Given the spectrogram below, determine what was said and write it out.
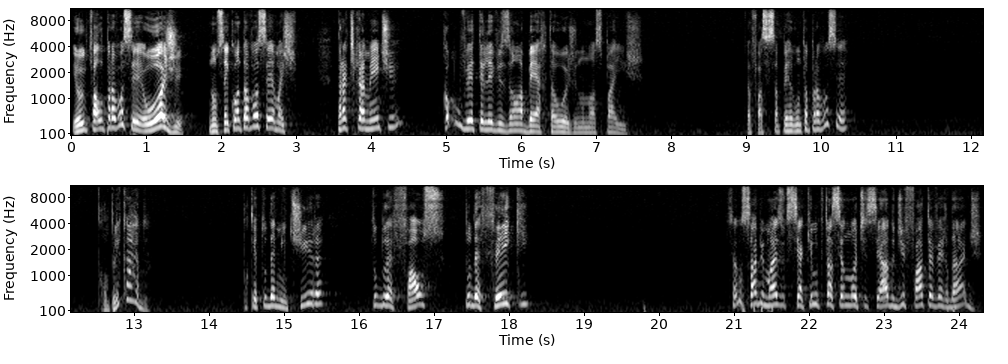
Eu falo para você, hoje, não sei quanto a você, mas praticamente, como ver televisão aberta hoje no nosso país? Eu faço essa pergunta para você. Complicado. Porque tudo é mentira, tudo é falso, tudo é fake. Você não sabe mais se aquilo que está sendo noticiado de fato é verdade.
